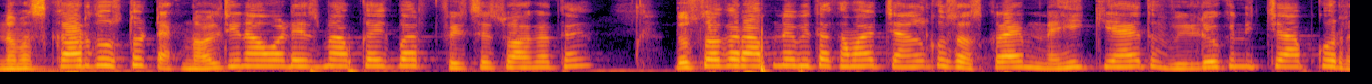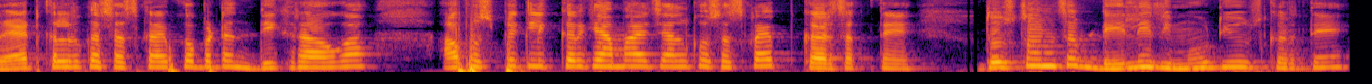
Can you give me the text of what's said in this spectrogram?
नमस्कार दोस्तों टेक्नोलॉजी नाउ डेज़ में आपका एक बार फिर से स्वागत है। दोस्तों, अगर आपने अभी तक हमारे चैनल को सब्सक्राइब नहीं किया है तो वीडियो के नीचे आपको रेड कलर का सब्सक्राइब का बटन दिख रहा होगा। आप उस पर क्लिक करके हमारे चैनल को सब्सक्राइब कर सकते हैं। दोस्तों, हम सब डेली रिमोट यूज़ करते हैं,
